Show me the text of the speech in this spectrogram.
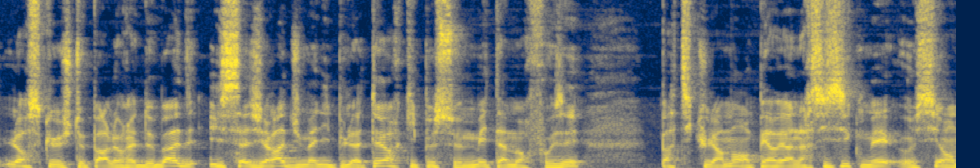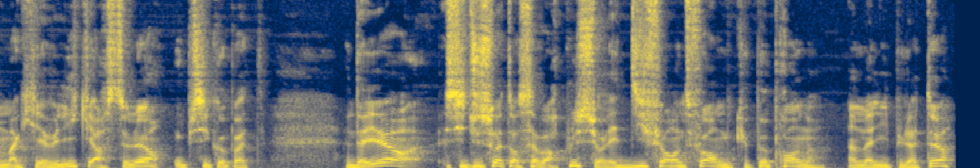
lorsque je te parlerai de Bad, il s'agira du manipulateur qui peut se métamorphoser, particulièrement en pervers narcissique, mais aussi en machiavélique, harceleur ou psychopathe. D'ailleurs, si tu souhaites en savoir plus sur les différentes formes que peut prendre un manipulateur,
